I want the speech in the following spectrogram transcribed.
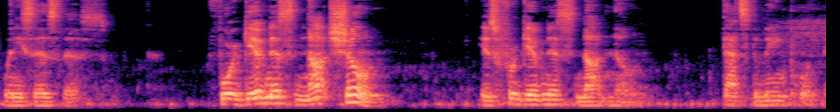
when he says this Forgiveness not shown is forgiveness not known. That's the main point.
